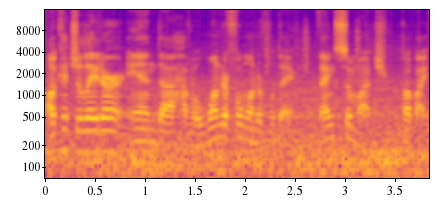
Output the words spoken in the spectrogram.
I'll catch you later and uh, have a wonderful, wonderful day. Thanks so much. Bye-bye.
